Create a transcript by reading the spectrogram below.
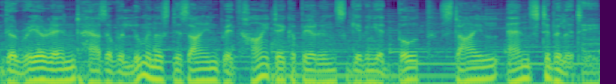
The rear end has a voluminous design with high-tech appearance giving it both style and stability.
